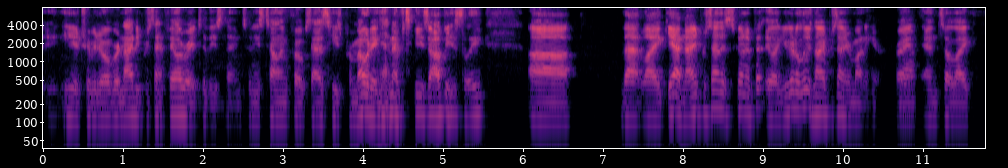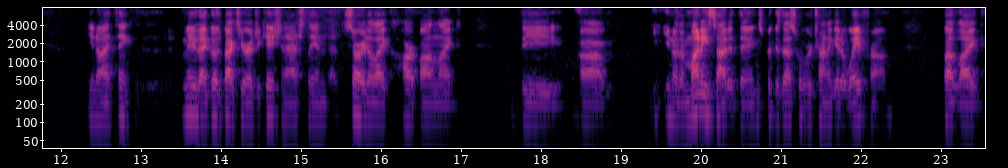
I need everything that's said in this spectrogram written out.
he attributed over 90% fail rate to these things. And he's telling folks as he's promoting NFTs, obviously, uh, that like, yeah, 90% this is going to, like, you're going to lose 90% of your money here. Right. Yeah. And so, like, you know, I think maybe that goes back to your education, Ashley. And sorry to like harp on like the um, you know the money side of things because that's what we're trying to get away from. But like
